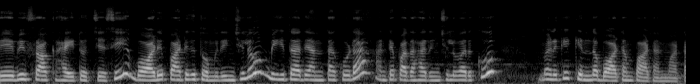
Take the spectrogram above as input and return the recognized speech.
బేబీ ఫ్రాక్ హైట్ వచ్చేసి బాడీ పార్ట్కి తొమ్మిది ఇంచులు మిగతాది అంతా కూడా అంటే పదహారు ఇంచుల వరకు మనకి కింద బాటమ్ పార్ట్ అనమాట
